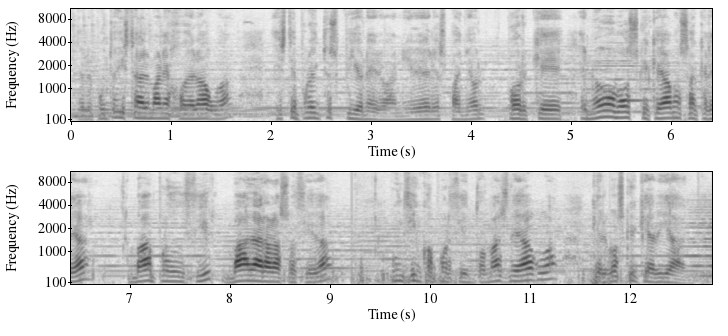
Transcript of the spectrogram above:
Desde el punto de vista del manejo del agua, este proyecto es pionero a nivel español porque el nuevo bosque que vamos a crear va a producir, va a dar a la sociedad un 5% más de agua que el bosque que había antes.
